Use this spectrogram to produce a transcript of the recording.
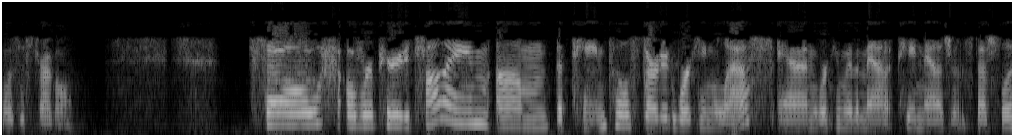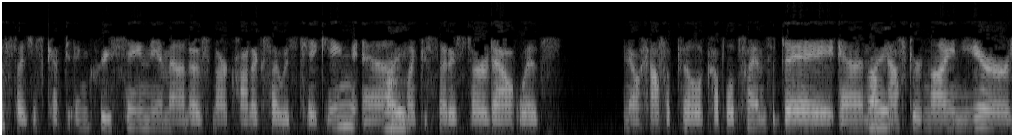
was a struggle. So over a period of time, um, the pain pills started working less, and working with a man- pain management specialist, I just kept increasing the amount of narcotics I was taking. And Right. like I said, I started out with, you know, half a pill a couple of times a day, and Right. after nine years,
